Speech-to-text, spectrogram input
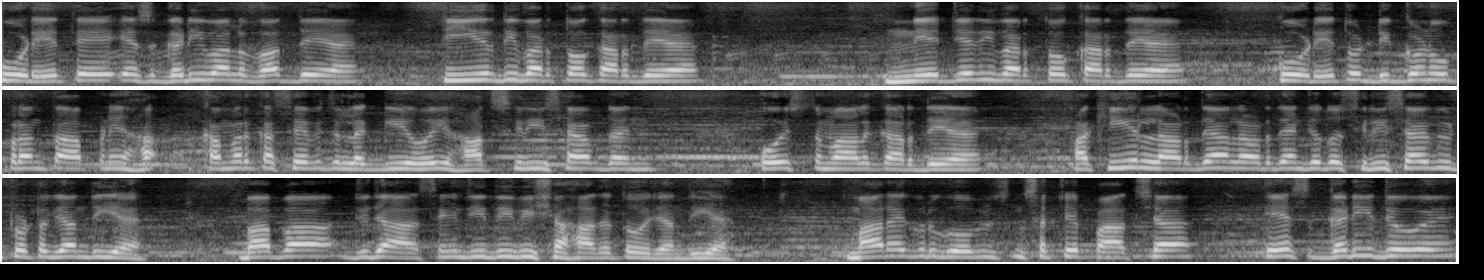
ਘੋੜੇ ਤੇ ਇਸ ਗੜੀ ਵੱਲ ਵੱਧਦੇ ਆ, ਤੀਰ ਦੀ ਵਰਤੋਂ ਕਰਦੇ ਆ। ਨੇਜੇ ਦੀ ਵਰਤੋਂ ਕਰਦੇ ਆ। ਘੋੜੇ ਤੋਂ ਡਿੱਗਣ ਉਪਰੰਤ ਆਪਣੇ ਹ- ਕਮਰ ਕੱਸੇ ਵਿੱਚ ਲੱਗੀ ਹੋਈ ਹੱਥ ਸ੍ਰੀ ਸਾਹਿਬ ਦਾ ਉਹ ਇਸਤੇਮਾਲ ਕਰਦੇ ਆ। ਅਖੀਰ ਲੜਦਿਆਂ ਲੜਦਿਆਂ ਜਦੋਂ ਸ੍ਰੀ ਸਾਹਿਬ ਵੀ ਟੁੱਟ ਜਾਂਦੀ ਹੈ, ਬਾਬਾ ਜੁਝਾਰ ਸਿੰਘ ਜੀ ਦੀ ਵੀ ਸ਼ਹਾਦਤ ਹੋ ਜਾਂਦੀ ਹੈ। ਮਹਾਰਾਜ ਗੁਰੂ ਗੋਬਿੰਦ ਸਿੰਘ ਸੱਚੇ ਪਾਤਸ਼ਾਹ ਇਸ ਗੜੀ ਦੇ ਹੋਏ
